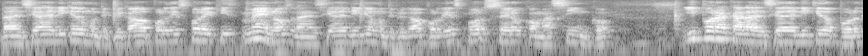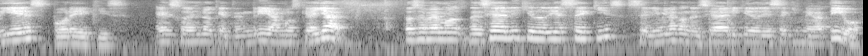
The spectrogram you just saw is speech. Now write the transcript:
la densidad de líquido multiplicado por 10 por x menos la densidad de líquido multiplicado por 10 por 0,5 y por acá la densidad de líquido por 10 por x. Eso es lo que tendríamos que hallar. Entonces vemos densidad de líquido 10x se elimina con densidad de líquido 10x negativo.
